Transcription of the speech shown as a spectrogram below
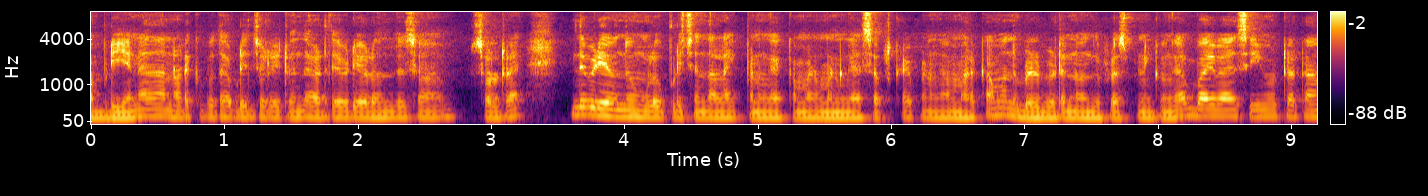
அப்படி என்ன தான் நடக்க போகுது? அப்படின்னு சொல்லிட்டு வந்து அடுத்த வீடியோவில் வந்து சொ சொல்கிறேன் இந்த வீடியோ வந்து உங்களுக்கு பிடிச்சிருந்தால் லைக் பண்ணுங்கள் கமெண்ட் பண்ணுங்கள் சப்ஸ்கிரைப் பண்ணுங்கள் மறக்காமல் அந்த பெல் பட்டன் வந்து ப்ரெஸ் பண்ணிக்கோங்க. பை பாய் சி யூ டாட்டா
